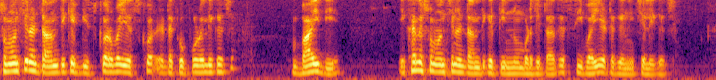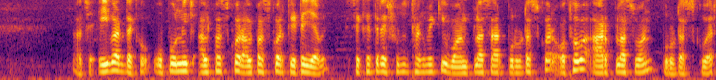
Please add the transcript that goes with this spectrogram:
সমান চিহ্নের ডান দিকে বি স্কোয়ার বাই স্কোয়ার, এটাকে উপরে লিখেছে, বাই দিয়ে এখানে সমান চিহ্নের ডান দিকে তিন নম্বর যেটা আছে সি বাই এটাকে নিচে লিখেছে। আচ্ছা এইবার দেখো, ওপর নিচ আলফা স্কোয়ার আলফা স্কোয়ার কেটে যাবে। সেক্ষেত্রে শুধু থাকবে কি ওয়ান প্লাস আর পুরোটা স্কোয়ার অথবা আর প্লাস ওয়ান পুরোটা স্কোয়ার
